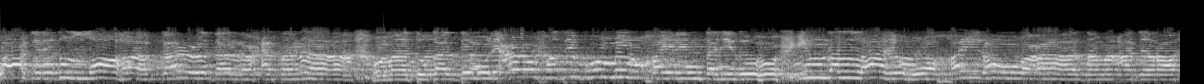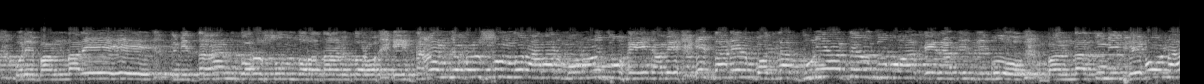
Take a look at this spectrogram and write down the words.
ওয়াকিরিদুল্লাহ কারদান হাসানা, ওয়া মা তুকাদ্দিমু লিআনফুসিকুম খাইরিন তাজিদুহু ইনদাল্লাহি হুয়া খায়রান ওয়া আযামা আজরা ওরে বান্দারে, তুমি দান করো, সুন্দর দান করো। এই দান যখন সুন্দর আমার মনোনীত হয়ে যাবে, এই দানের বদলা দুনিয়াতেও দিব, আখেরাতে দিব। বান্দা, তুমি ভেবো না,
